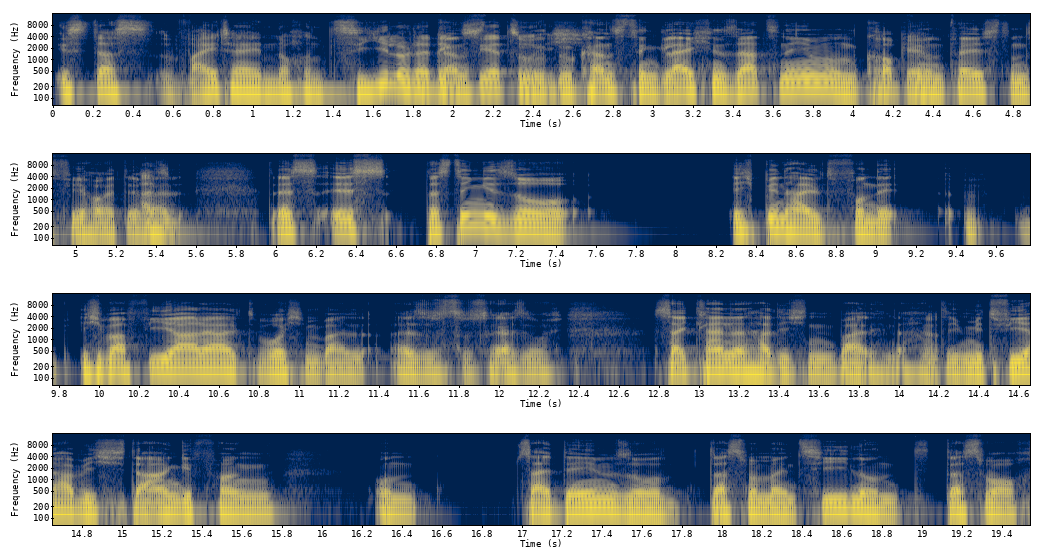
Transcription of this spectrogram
Ist das weiterhin noch ein Ziel oder Du denkst kannst, du jetzt so, du, du kannst den gleichen Satz nehmen und copy Okay. und paste und für heute. Also- das ist, das Ding ist so, ich bin halt von der, ich war vier Jahre alt, wo ich einen Ball, also, so- also seit kleiner hatte ich einen Ball in der Hand. Mit vier habe ich da angefangen und seitdem so, das war mein Ziel und das war auch,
